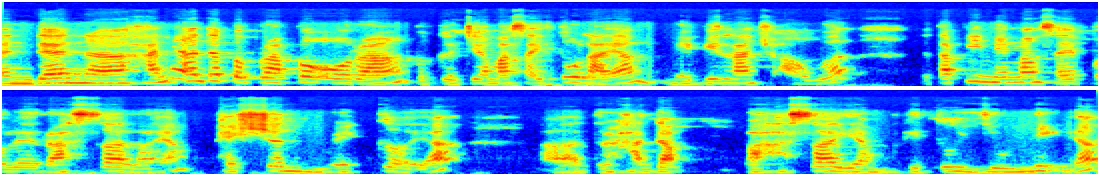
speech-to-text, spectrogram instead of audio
And then uh, hanya ada beberapa orang bekerja masa itulah ya, maybe lunch hour. Tetapi memang saya boleh rasa lah ya, passion mereka ya uh, terhadap bahasa yang begitu unik ya.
